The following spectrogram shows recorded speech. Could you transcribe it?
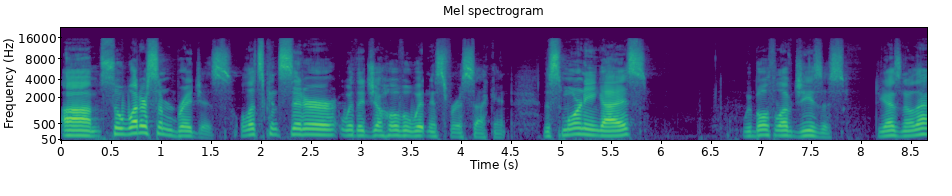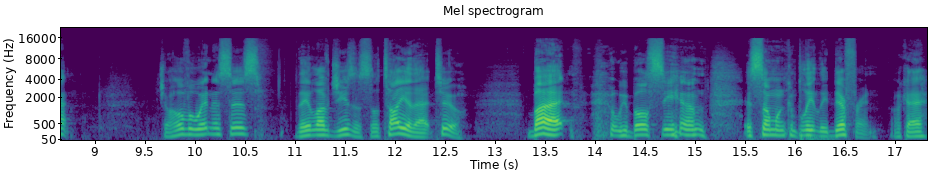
Um, so, what are some bridges? Well, let's consider with a Jehovah Witness for a second. This morning, guys, we both love Jesus. Do you guys know that? Jehovah Witnesses, they love Jesus. They'll tell you that too. But we both see him as someone completely different. Okay?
